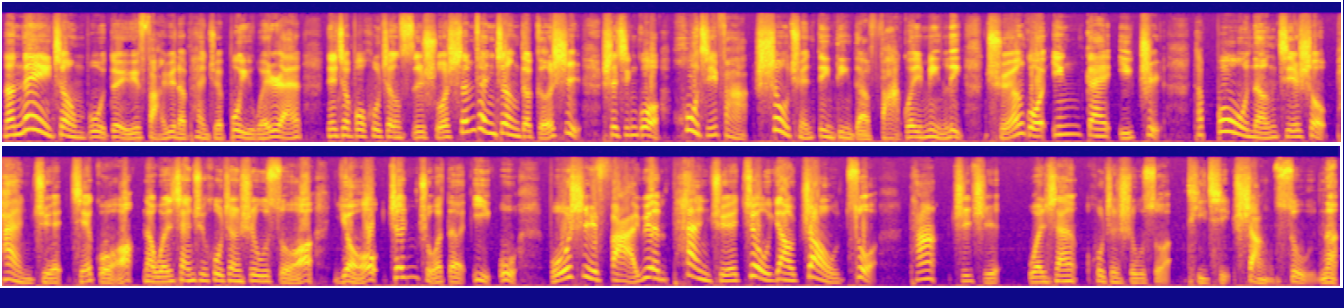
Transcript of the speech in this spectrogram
那内政部对于法院的判决不以为然，内政部户政司说，身份证的格式是经过户籍法授权订定的法规命令，全国应该一致，他不能接受。判决结果，那文山区户政事务所有斟酌的义务，不是法院判决就要照做。他支持文山户政事务所提起上诉呢。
